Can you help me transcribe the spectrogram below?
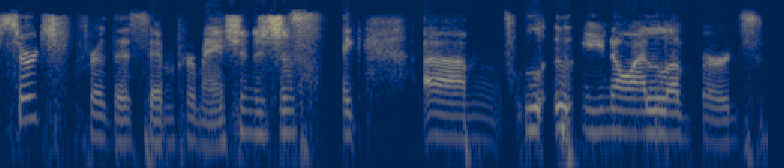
search for this information is just like um, you know i love birds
